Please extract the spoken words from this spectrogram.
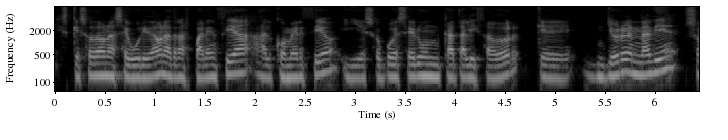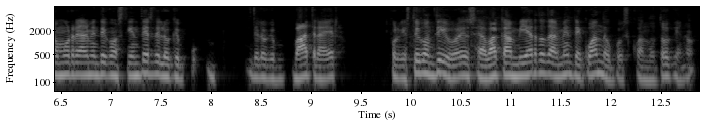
Es que eso da una seguridad, una transparencia al comercio y eso puede ser un catalizador que yo creo que nadie somos realmente conscientes de lo que, de lo que va a traer. Porque estoy contigo, ¿eh? o sea, va a cambiar totalmente. ¿Cuándo? Pues cuando toque, ¿no?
